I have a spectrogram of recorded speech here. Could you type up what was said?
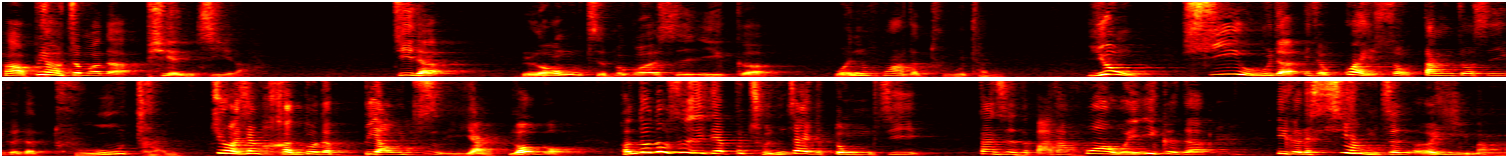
好，不要这么的偏激了。记得，龙只不过是一个文化的图腾，用虚无的一种怪兽当做是一个的图腾，就好像很多的标志一样，logo，很多都是一些不存在的东西，但是把它化为一个的一个的象征而已嘛。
